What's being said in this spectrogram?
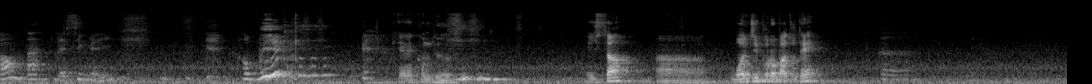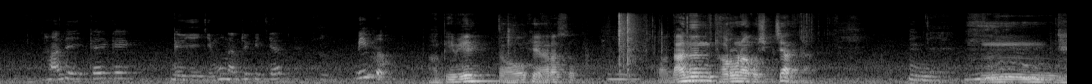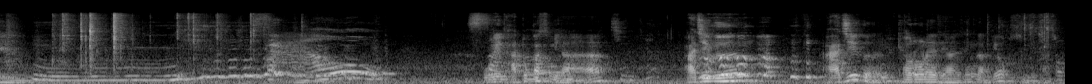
Có không ta? Để suy nghĩ Không biết 걔네 컴드. 있어? 아, 뭔지 물어봐도 돼? à, Hỏi đi, cái cái điều gì chị muốn làm trước khi chết? Bí mật 아, 비밀? 어, 오케이, 알았어. 어, 나는 결혼하고 싶지 않다. Ừ. 음, 우리 다 똑같습니다. 진짜? 아직은 아직은 결혼에 대한 생각이 없습니다.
